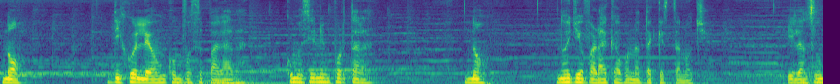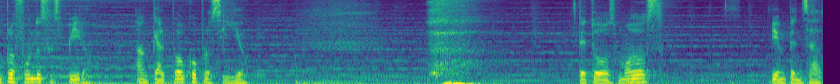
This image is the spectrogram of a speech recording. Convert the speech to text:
No, dijo el león con voz apagada, como si no importara. No, no llevará a cabo un ataque esta noche. Y lanzó un profundo suspiro, aunque al poco prosiguió. De todos modos, bien pensado.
